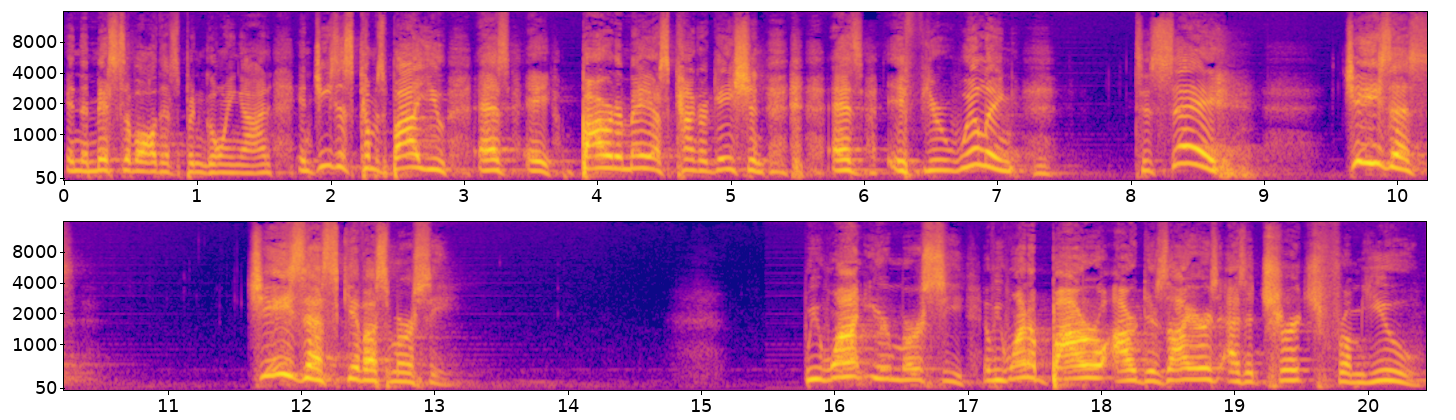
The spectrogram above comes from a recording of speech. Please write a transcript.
in the midst of all that's been going on. And Jesus comes by you as a Bartimaeus congregation, as if you're willing to say, Jesus, Jesus, give us mercy. We want your mercy and we want to borrow our desires as a church from you.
